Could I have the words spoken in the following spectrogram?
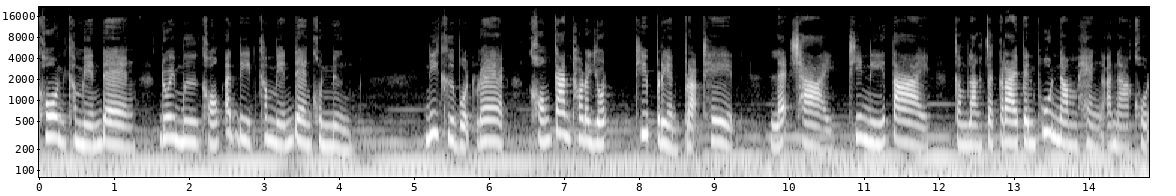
โค่นเขมรแดงด้วยมือของอดีตเขมรแดงคนหนึ่ง นี่คือบทแรกของการทรยศที่เปลี่ยนประเทศ และชายที่หนีตายกำลังจะกลายเป็นผู้นำแห่งอนาคต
